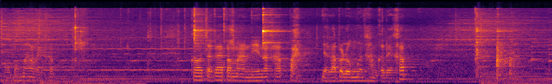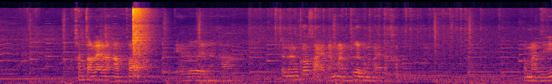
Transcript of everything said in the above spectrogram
หอมมาก ๆ เลยครับ ก็จะได้ประมาณนี้นะครับไปเดี๋ยวเราไปลงมือทำกันเลยครับ ขั้นตอนแรกนะครับก็เปิดแก๊สเลยนะครับ จากนั้นก็ใส่น้ำมันพืชลงไปนะครับ ประมาณนี้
